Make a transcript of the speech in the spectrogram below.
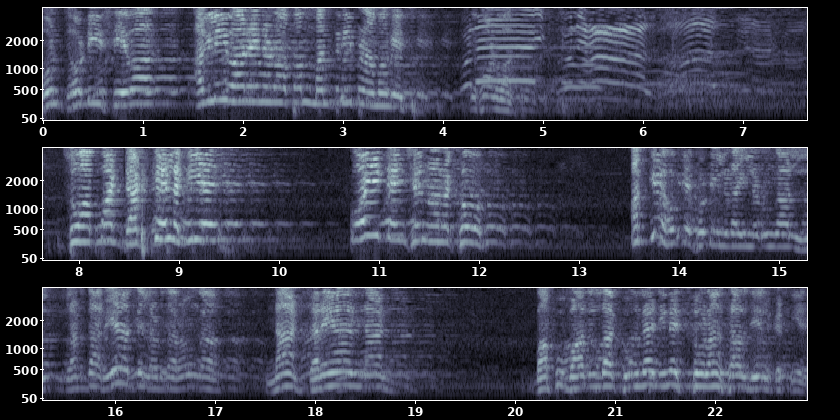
ਹੁਣ ਤੁਹਾਡੀ ਸੇਵਾ ਅਗਲੀ ਵਾਰ ਇਹਨਾਂ ਨੂੰ ਆਪਾਂ ਮੰਤਰੀ ਬਣਾਵਾਂਗੇ ਇੱਥੋਂ। ਦਿਖਾਉਣ ਵਾਸਤੇ। ਸੋ ਆਪਾਂ ਡਟ ਕੇ ਲੱਗੀਏ। ਕੋਈ ਟੈਨਸ਼ਨ ਨਾ ਰੱਖੋ। ਅੱਗੇ ਹੋ ਕੇ ਤੁਹਾਡੀ ਲੜਾਈ ਲੜੂੰਗਾ, ਲੜਦਾ ਰਿਹਾ ਤੇ ਲੜਦਾ ਰਹੂੰਗਾ। ਨਾ ਡਰਿਆ, ਨਾ ਬਾਪੂ ਬਾਦਲ ਦਾ ਖੂਨ ਹੈ ਜਿਹਨੇ 16 ਸਾਲ ਜੇਲ੍ਹ ਕੱਟੀਆਂ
